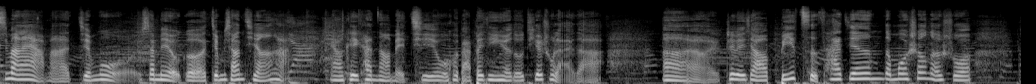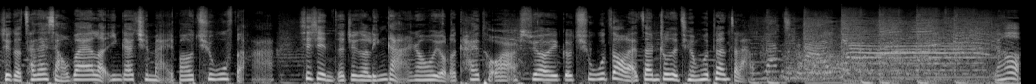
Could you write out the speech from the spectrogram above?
喜马拉雅嘛，节目下面有个节目详情哈，然后可以看到每期我会把背景音乐都贴出来的。呃，这位叫彼此擦肩的陌生的说，这个猜猜想歪了，应该去买一包去污粉啊！谢谢你的这个灵感，让我有了开头啊，需要一个去污皂来赞助的节目段子来了。然后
